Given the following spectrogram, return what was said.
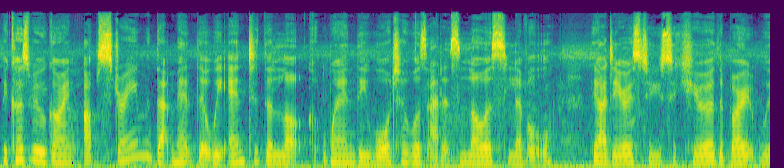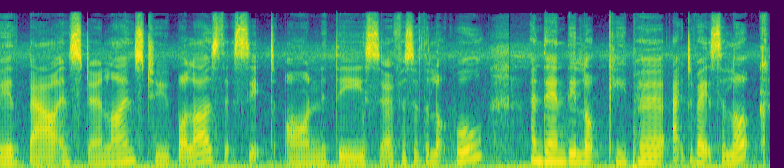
Because we were going upstream, that meant that we entered the lock when the water was at its lowest level. The idea is to secure the boat with bow and stern lines to bollards that sit on the surface of the lock wall, and then the lock keeper activates the lock.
